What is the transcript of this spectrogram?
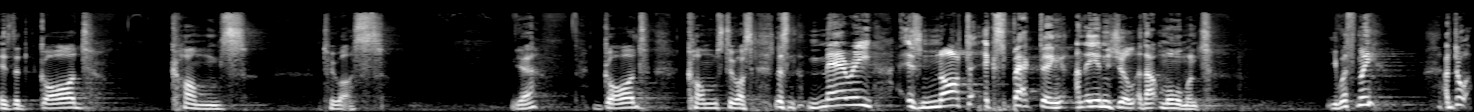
is that God comes to us. Yeah? God comes to us. Listen, Mary is not expecting an angel at that moment. You with me? I don't,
